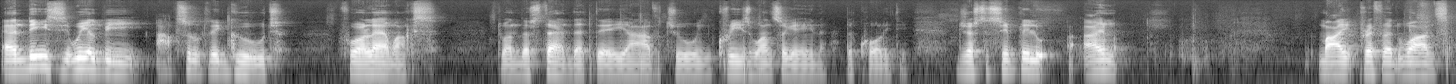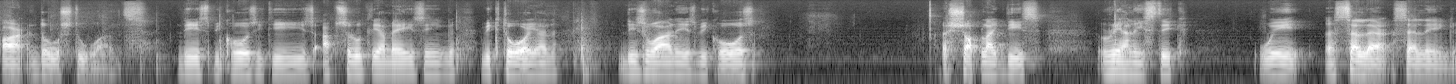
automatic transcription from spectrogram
And this will be absolutely good for Lemax to understand that they have to increase once again the quality. Just simply look, I'm my preferred ones are those two ones. This because it is absolutely amazing, Victorian. This one is because a shop like this, realistic, with a seller selling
